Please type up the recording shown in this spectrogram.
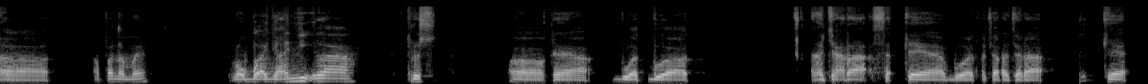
eh, apa namanya lomba nyanyi lah. Terus eh, kayak buat-buat acara kayak buat acara-acara kayak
